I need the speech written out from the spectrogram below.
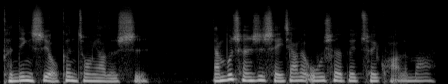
肯定是有更重要的事。难不成是谁家的屋舍被摧垮了吗？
